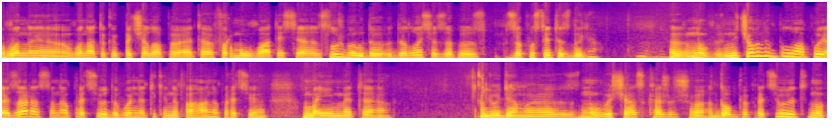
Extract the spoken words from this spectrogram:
Вони, вона таки почала е, формуватися. Служби вда- вдалося запустити з нуля. Е, Ну, нічого не було, а зараз вона працює доволі таки непогано працює. Моїм це, людям е, ну, весь час кажуть, що добре працюють. Ну,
